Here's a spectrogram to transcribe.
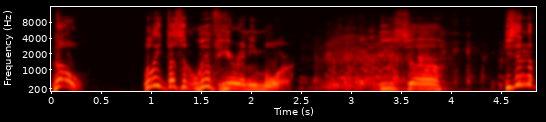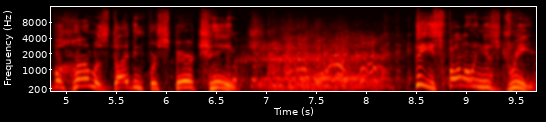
no. Willie doesn't live here anymore. He's, uh, he's in the Bahamas diving for spare change. Hey, he's following his dream.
